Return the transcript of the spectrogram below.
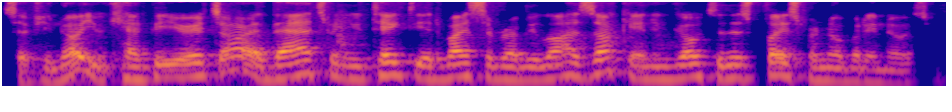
So if you know you can't beat your Yetzirah, that's when you take the advice of Rabbi Lah and go to this place where nobody knows you.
